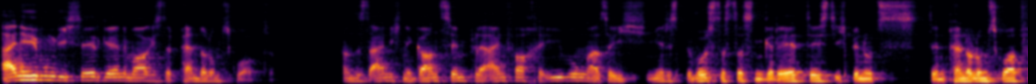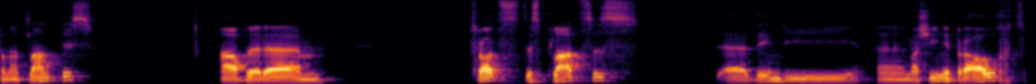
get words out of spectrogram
Eine Übung, die ich sehr gerne mag, ist der Pendulum Squat. Und das ist eigentlich eine ganz simple, einfache Übung. Also ich, mir ist bewusst, dass das ein Gerät ist. Ich benutze den Pendulum Squat von Atlantis. Aber ähm, trotz des Platzes, äh, den die äh, Maschine braucht,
